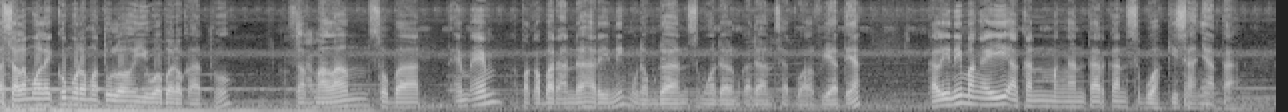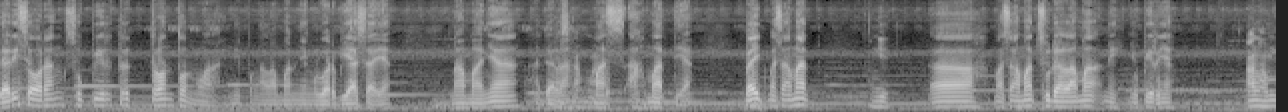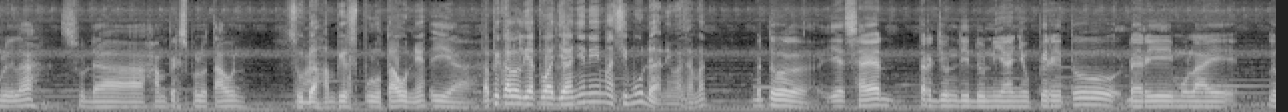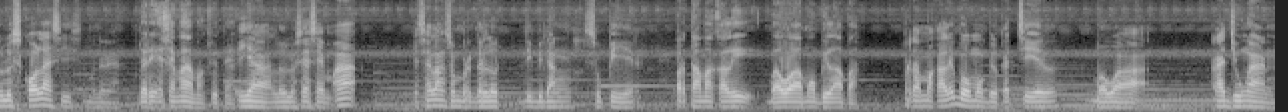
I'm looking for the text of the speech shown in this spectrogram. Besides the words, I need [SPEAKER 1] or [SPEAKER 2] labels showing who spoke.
[SPEAKER 1] Assalamualaikum warahmatullahi wabarakatuh. Selamat malam sobat MM. Apa kabar Anda hari ini? Mudah-mudahan semua dalam keadaan sehat walafiat ya. Kali ini Mang Ei akan mengantarkan sebuah kisah nyata dari seorang supir truk tronton. Wah, ini pengalaman yang luar biasa ya. Namanya adalah
[SPEAKER 2] Mas Ahmad.
[SPEAKER 1] Mas Ahmad ya. Baik Mas Ahmad. Eh, Mas Ahmad sudah lama nih nyupirnya.
[SPEAKER 2] Alhamdulillah sudah hampir 10 tahun.
[SPEAKER 1] Sudah hampir 10 tahun ya.
[SPEAKER 2] Iya.
[SPEAKER 1] Tapi kalau lihat wajahnya nih masih muda nih Mas Ahmad.
[SPEAKER 2] Betul. Ya saya terjun di dunia nyupir itu dari mulai lulus sekolah sih sebenarnya.
[SPEAKER 1] Dari SMA maksudnya.
[SPEAKER 2] Iya, lulus SMA ya saya langsung bergelut di bidang supir.
[SPEAKER 1] Pertama kali bawa mobil apa?
[SPEAKER 2] Pertama kali bawa mobil kecil, bawa rajungan.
